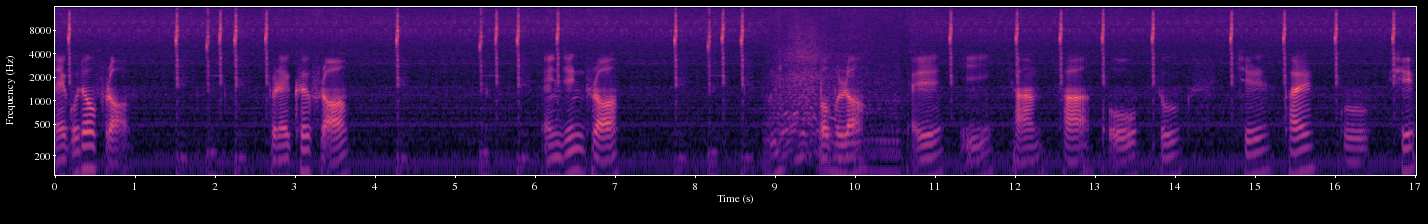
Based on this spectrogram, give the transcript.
내구도 프롬, 브레이크 프롬, 엔진 프롬, 뭐 불러? 1, 2, 3, 4, 5, 6, 7, 8, 9, 10.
